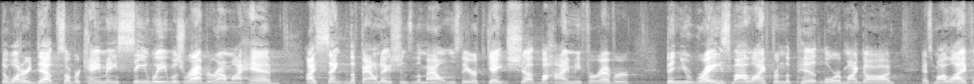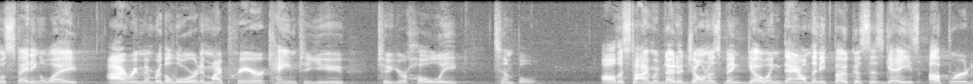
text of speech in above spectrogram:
The watery depths overcame me. Seaweed was wrapped around my head. I sank to the foundations of the mountains, the earth gates shut behind me forever. Then you raised my life from the pit, Lord my God. As my life was fading away, I remember the Lord, and my prayer came to you to your holy temple. All this time, we've noted Jonah's been going down. Then he focuses his gaze upward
